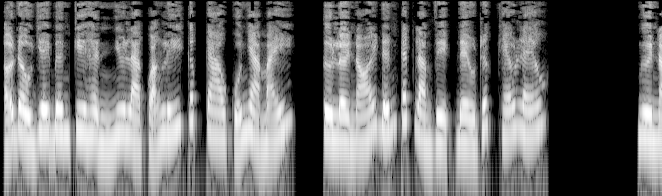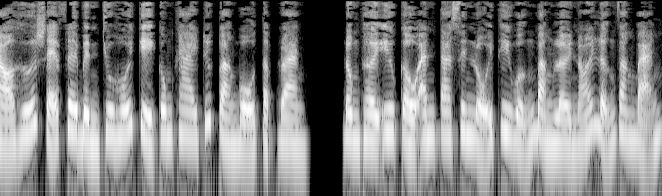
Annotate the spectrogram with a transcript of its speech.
ở đầu dây bên kia hình như là quản lý cấp cao của nhà máy, từ lời nói đến cách làm việc đều rất khéo léo. Người nọ hứa sẽ phê bình Chu Hối Kỳ công khai trước toàn bộ tập đoàn, đồng thời yêu cầu anh ta xin lỗi Thi Quẩn bằng lời nói lẫn văn bản.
